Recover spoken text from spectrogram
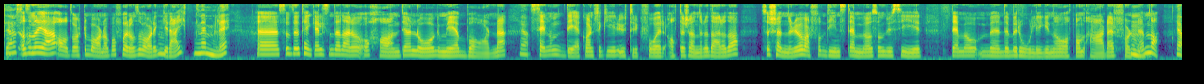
Det er sant. Altså når jeg advarte barna på forhånd, så var det greit. Nemlig. Eh, så det tenker jeg liksom det der å, å ha en dialog med barnet, selv om det kanskje ikke gir uttrykk for at det skjønner det der og da, så skjønner du jo i hvert fall din stemme, og som du sier, det med, det beroligende og at man er der for dem, da. Ja.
